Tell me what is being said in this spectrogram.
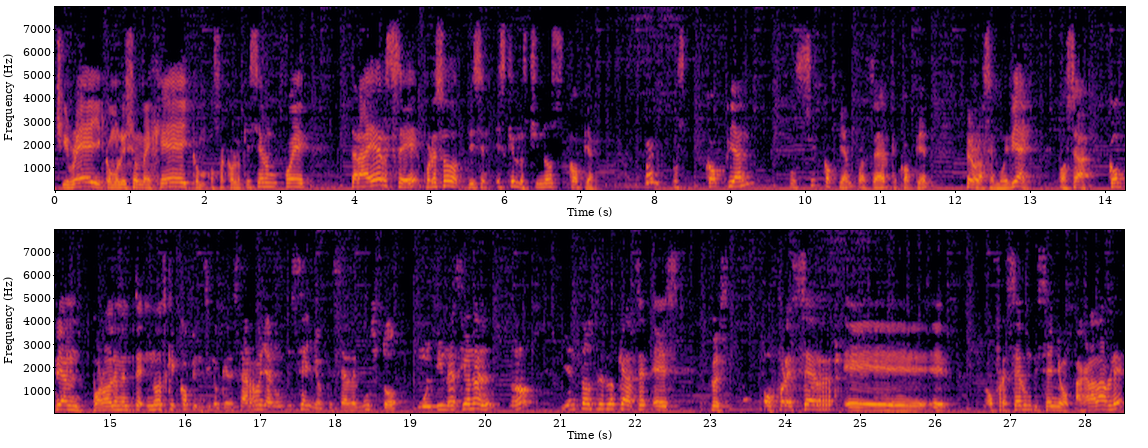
Chirey como lo hizo MG, y como, o sea, como lo que hicieron fue traerse, por eso dicen, es que los chinos copian. Bueno, pues copian, pues sí copian, puede ser que copien, pero lo hacen muy bien. O sea, copian probablemente, no es que copien, sino que desarrollan un diseño que sea de gusto multinacional, ¿no? Y entonces lo que hacen es, pues, ofrecer, eh, eh, ofrecer un diseño agradable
